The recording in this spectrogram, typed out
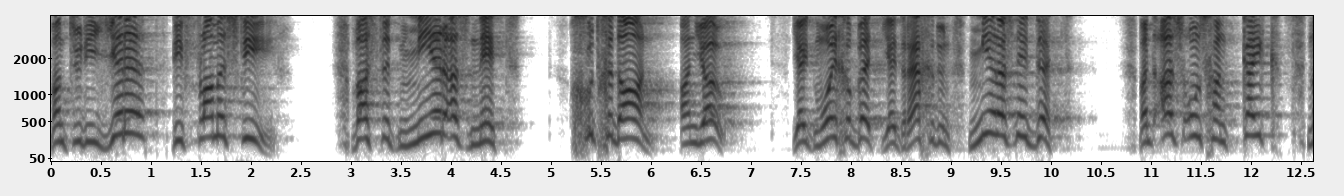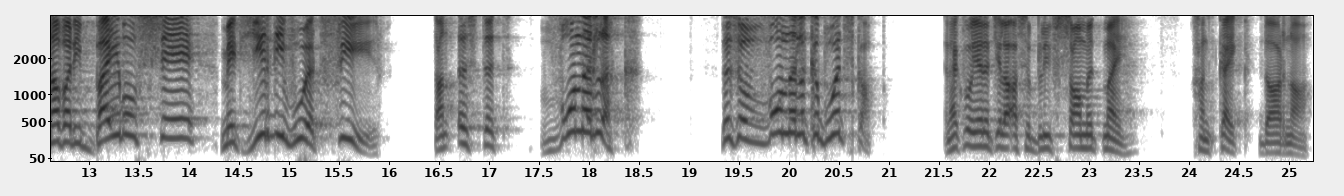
Want toe die Here die vlamme stuur, was dit meer as net goed gedaan aan jou. Jy het mooi gebid, jy het reg gedoen, meer as net dit. Want as ons gaan kyk na wat die Bybel sê met hierdie woord vuur, dan is dit wonderlik. Dis 'n wonderlike boodskap. En ek wil hê dat julle asseblief saam met my gaan kyk daarna.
